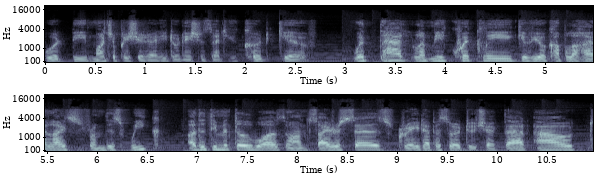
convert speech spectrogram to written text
would be much appreciated any donations that you could give. With that, let me quickly give you a couple of highlights from this week. Aditi Mittal was on Cyrus Says. Great episode. Do check that out.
